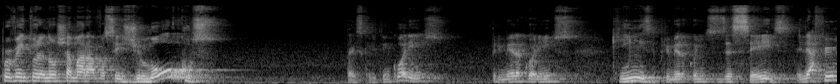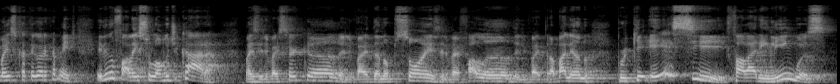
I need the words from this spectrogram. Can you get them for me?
porventura não chamará vocês de loucos? Está escrito em Coríntios. 1 Coríntios 15, 1 Coríntios 16, ele afirma isso categoricamente. Ele não fala isso logo de cara, mas ele vai cercando, ele vai dando opções, ele vai falando, ele vai trabalhando, porque esse falar em línguas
